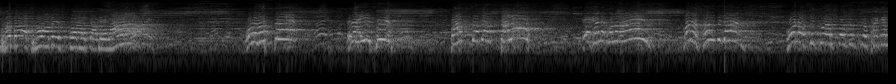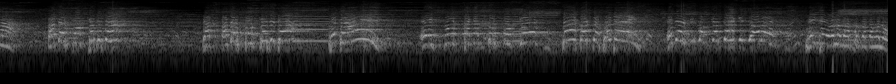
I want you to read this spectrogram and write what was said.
সভা সমাবেশ করা যাবে না। মনে হচ্ছে এরা ইসিস বাধ্যতার চালক। এখানে কোনো আইন, কোন সংবিধান, কোন কিছু আর প্রযুক্ত থাকে না। তাদের পক্ষে যেটা তাদের পক্ষে যেটা, সেটা এই চোর টাকাত্তর পক্ষে যা করবে সেটাই। এদের বিপক্ষে যা কিছু হবে, সেইটাই হলো বাস্তব কথা হলো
